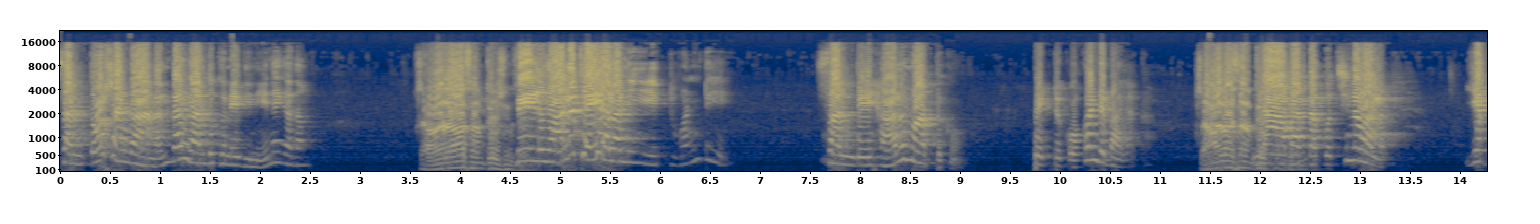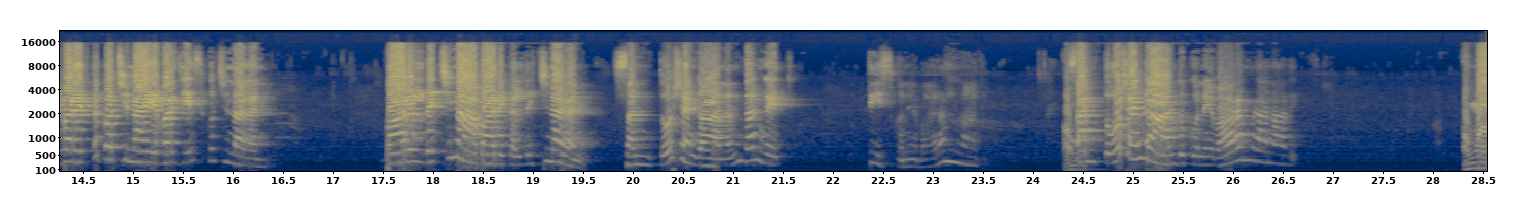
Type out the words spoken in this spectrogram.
సంతోషంగా ఆనందంగా అందుకునేది నేనే కదా. చాలా సంతోషం వీళ్ళు వాళ్ళు చేయాలని ఎటువంటి సందేహాలు మాత్రకు పెట్టుకోకండి బాలక. చాలా నా సంతోషం వద్దకు వచ్చిన వాళ్ళు ఎవరెత్తుకొచ్చినా ఎవరు చేసుకొచ్చినా గాని బాలలు తెచ్చినా బాలికలు తెచ్చినా గాని సంతోషంగా ఆనందంగా ఎత్తు తీసుకునే భారం నాది. సంతోషంగా అందుకునే భారం కూడా నాది. అమ్మా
